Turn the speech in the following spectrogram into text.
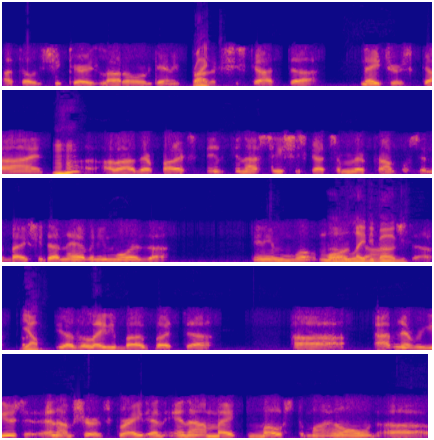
I told you she carries a lot of organic Right. products. She's got uh, Nature's Guide, Mhm. uh, a lot of their products, and, and I see she's got some of their compost in the bag. She doesn't have any more of the any more, more ladybug? Stuff. Yeah. Yeah, the ladybug, but uh, uh, I've never used it, and I'm sure it's great. And and I make most of my own. Uh,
